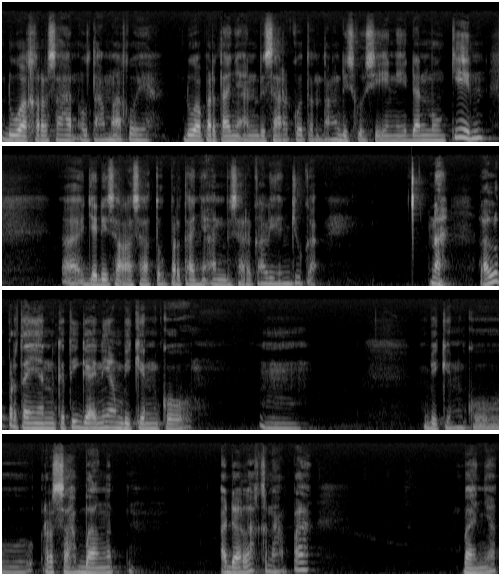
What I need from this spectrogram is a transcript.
dua keresahan utamaku ya, dua pertanyaan besarku tentang diskusi ini dan mungkin uh, jadi salah satu pertanyaan besar kalian juga. Nah lalu pertanyaan ketiga ini yang bikinku hmm, bikinku resah banget adalah kenapa banyak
